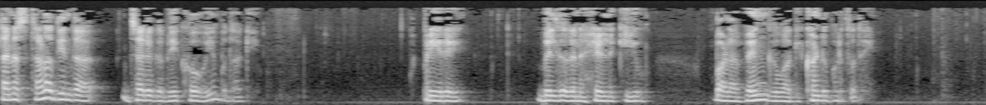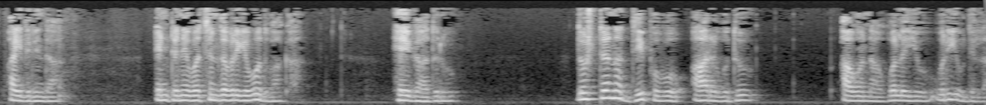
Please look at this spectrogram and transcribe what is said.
ತನ್ನ ಸ್ಥಳದಿಂದ ಜರುಗಬೇಕೋ ಎಂಬುದಾಗಿ. ಪ್ರಿಯರೇ ಬಿಲ್ದದನ ಹೇಳಿಕೆಯು ಬಹಳ ವ್ಯಂಗ್ಯವಾಗಿ ಕಂಡುಬರುತ್ತದೆ. ಐದರಿಂದ ಎಂಟನೇ ವಚನದವರೆಗೆ ಓದುವಾಗ, ಹೇಗಾದರೂ ದುಷ್ಟನ ದೀಪವು ಆರುವುದು, ಅವನ ಒಲೆಯು ಉರಿಯುವುದಿಲ್ಲ.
